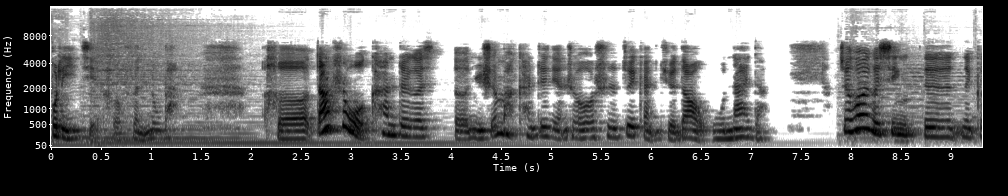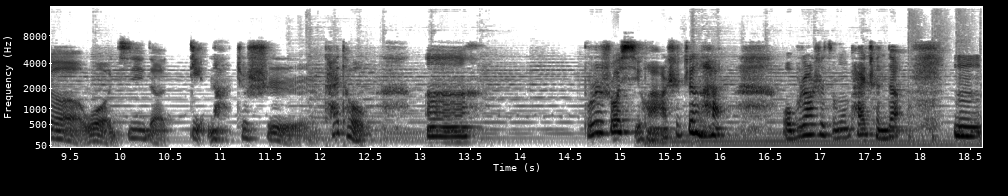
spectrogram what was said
不理解和愤怒吧，和当时我看这个呃女生嘛，看这点时候是最感觉到无奈的。最后一个信呃那个我记的点呢，就是开头，嗯，不是说喜欢，而是震撼。我不知道是怎么拍成的，嗯，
